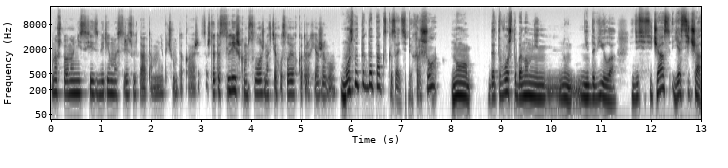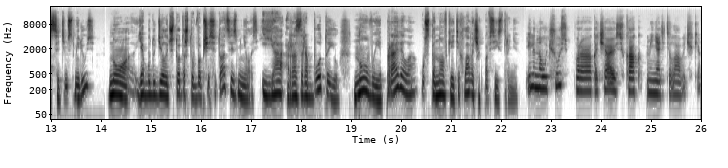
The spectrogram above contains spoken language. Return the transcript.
ну, что оно несоизмеримо с результатом, мне почему-то кажется, что это слишком сложно в тех условиях, в которых я живу. Можно тогда так сказать себе, хорошо, но для того, чтобы оно мне ну, не давило здесь и сейчас, я сейчас с этим смирюсь, но я буду делать что-то, чтобы вообще ситуация изменилась, и я разработаю новые правила установки этих лавочек по всей стране. Или научусь, прокачаюсь, как менять эти лавочки.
